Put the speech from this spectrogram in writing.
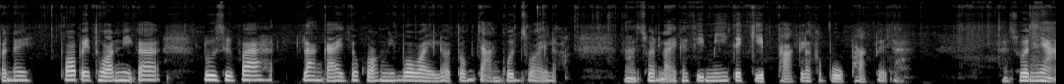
ปานใดพอไปถอนนี่ก็รู้สึกว่าร่างกายเจ้าของนี่บ่ไหวแล้วต้องจ้างคนซอยแล้วอ่าส่วนหลายก็สิมีแต่เก็บผักแล้วก็ปลูกผักด้วยจ้ะส่วนหญ้า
